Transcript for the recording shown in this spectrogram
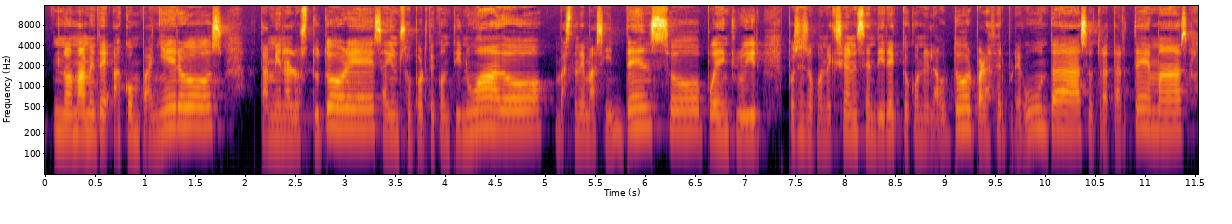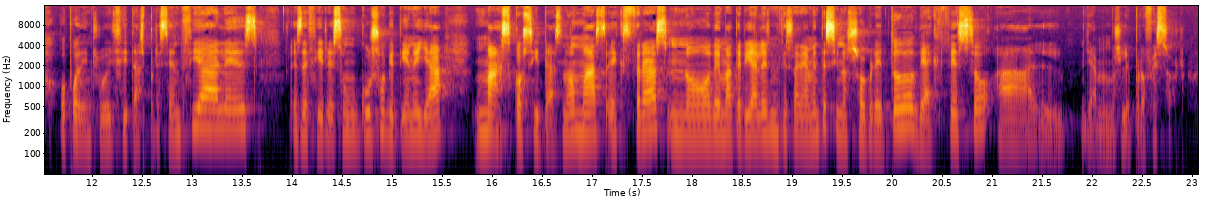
normalmente a compañeros, también a los tutores, hay un soporte continuado, bastante más intenso, puede incluir pues eso, conexiones en directo con el autor para hacer preguntas o tratar temas, o puede incluir citas presenciales, es decir, es un curso que tiene ya más cositas, ¿no? más extras, no de materiales necesariamente, sino sobre todo de acceso al, llamémosle, profesor.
